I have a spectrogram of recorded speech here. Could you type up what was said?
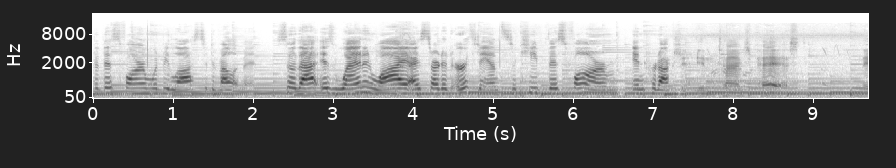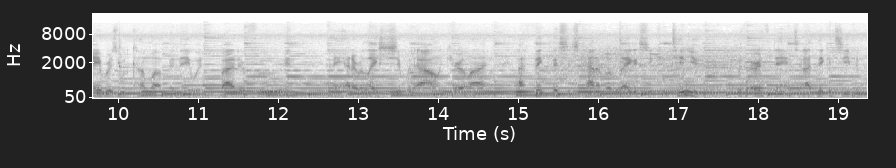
that this farm would be lost to development. So that is when and why I started Earth Dance to keep this farm in production. In times past, neighbors would come up and they would buy their food and, and they had a relationship with Al and Caroline. I think this is kind of a legacy continued with Earth Dance, and I think it's even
